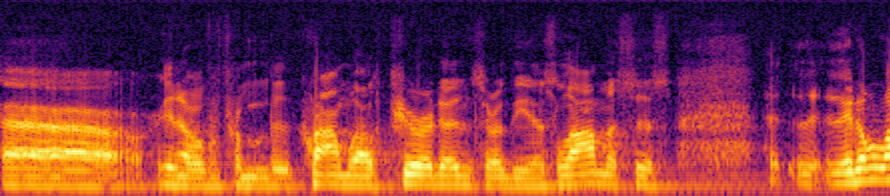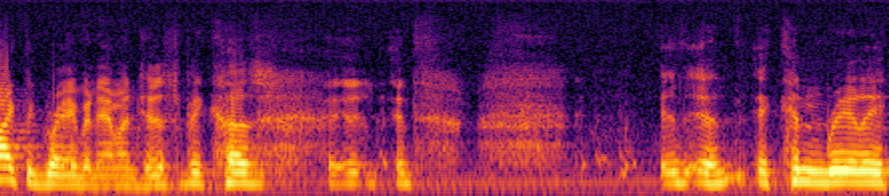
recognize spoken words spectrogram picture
uh, you know, from the Cromwell's Puritans or the Islamists. They don't like the graven images because it, it, it, it can really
